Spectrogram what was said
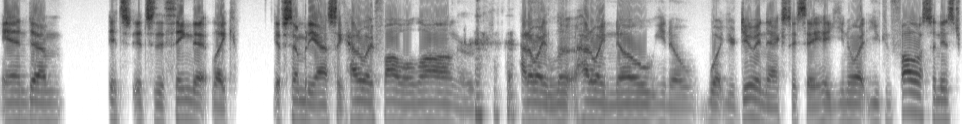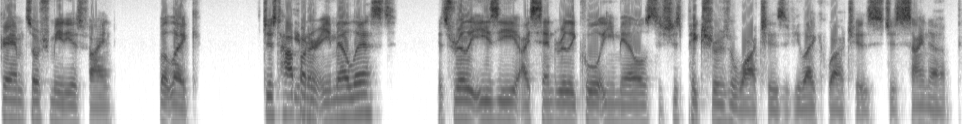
And um, it's, it's the thing that like, if somebody asks like, how do I follow along or how do I, lo- how do I know, you know, what you're doing next? I say, Hey, you know what? You can follow us on Instagram, social media is fine, but like just hop on our email list. It's really easy. I send really cool emails. It's just pictures of watches. If you like watches, just sign up,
